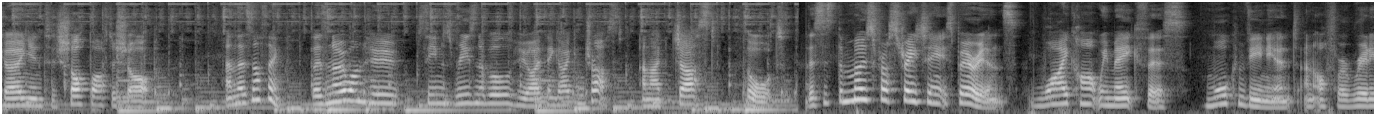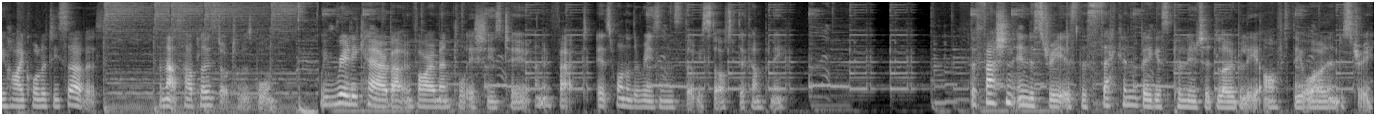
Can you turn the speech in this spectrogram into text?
going into shop after shop, and there's nothing. There's no one who seems reasonable, who I think I can trust. And I just thought, this is the most frustrating experience. Why can't we make this more convenient and offer a really high quality service? And that's how Clothes Doctor was born. We really care about environmental issues too, and in fact, it's one of the reasons that we started the company. The fashion industry is the second biggest polluter globally after the oil industry.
